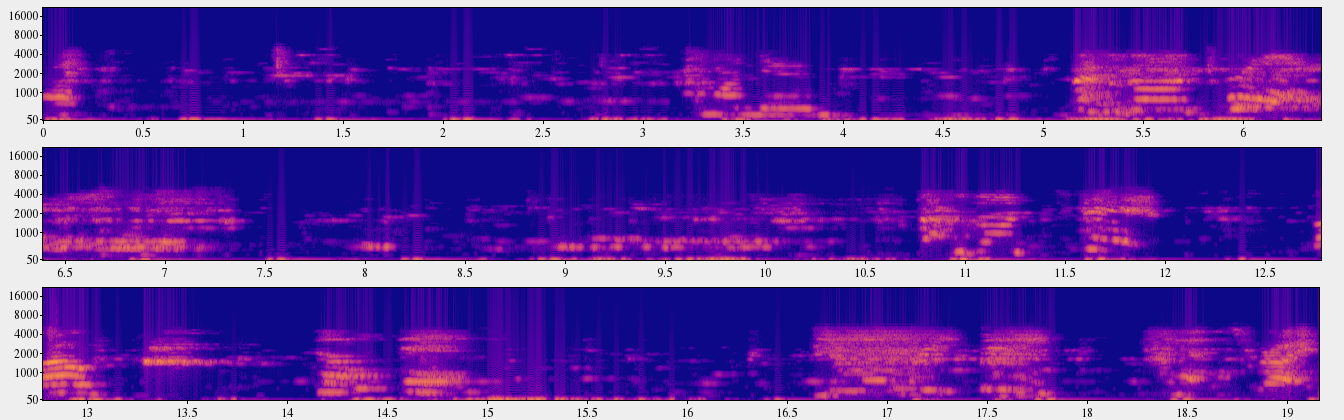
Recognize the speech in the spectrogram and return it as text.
Alright. Come on, dude. Bakugan Brawl! Bakugan Stand! Go. Double Fist! Dual CC! That's right.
